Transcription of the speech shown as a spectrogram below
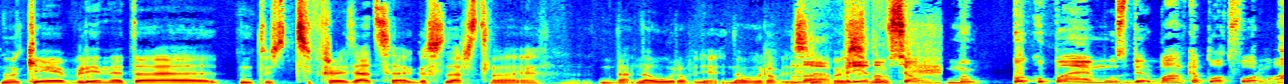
Ну окей, блин, это ну, то есть цифровизация государства на, на уровне, на уровне. Да, при этом всем мы покупаем у Сбербанка платформу.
